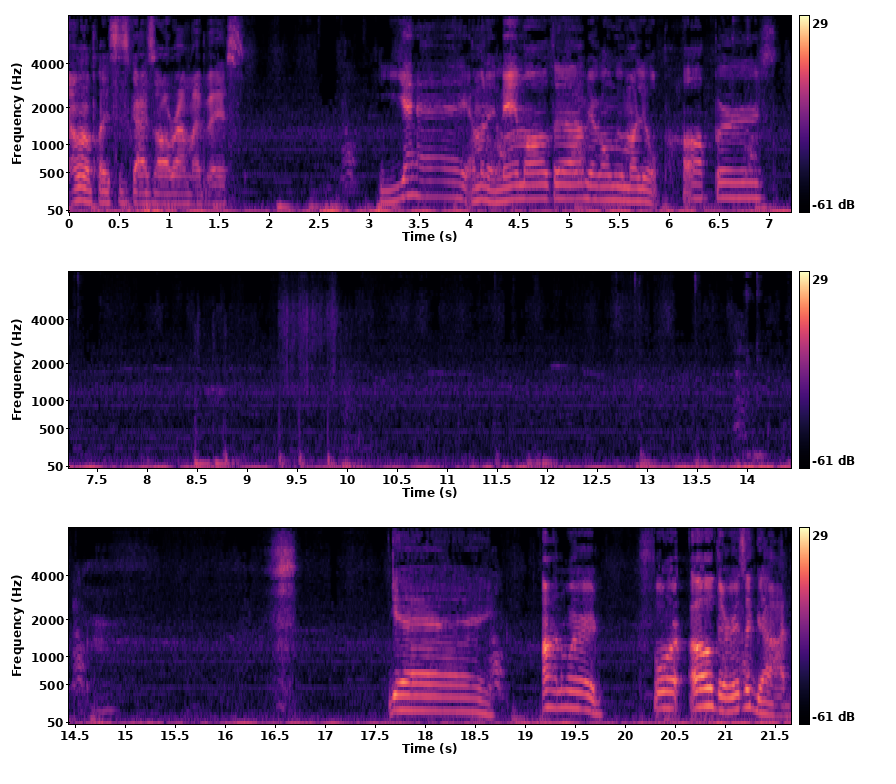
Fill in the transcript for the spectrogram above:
I'm gonna place these guys all around my base. Yay! I'm gonna name all of them. They're gonna be my little poppers. Yay! Onward! For, oh, there is a god.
